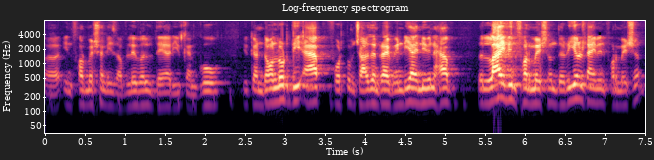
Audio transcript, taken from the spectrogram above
uh, information is available there. You can go, you can download the app Fortum Charge and Drive India, and even have the live information, the real-time information,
